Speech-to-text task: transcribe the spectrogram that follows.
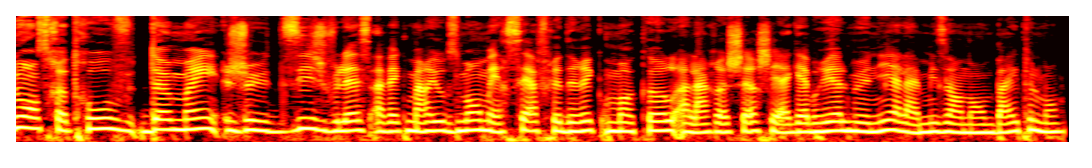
Nous, on se retrouve demain, jeudi. Je vous laisse avec Mario Merci à Frédéric Mockel à la recherche et à Gabriel Meunier à la mise en onde. Bye tout le monde.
